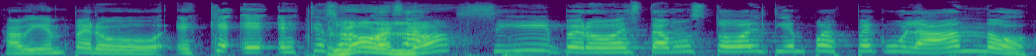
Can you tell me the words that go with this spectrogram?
Está bien, pero es que es, es que son la cosas- verdad. Sí, pero estamos todo el tiempo especulando.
